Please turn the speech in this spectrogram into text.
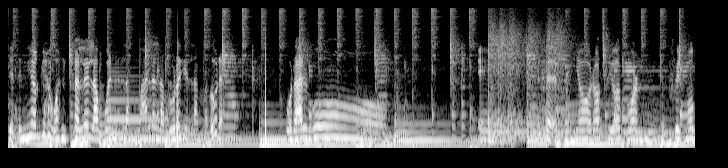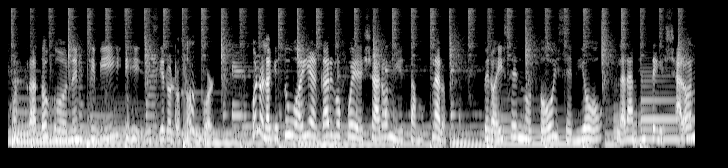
y ha tenido que aguantarle las buenas, las malas, las duras y las maduras. Por algo, eh, el señor Ozzy Osbourne firmó contrato con MTV y hicieron los Osbourne. Bueno, la que estuvo ahí a cargo fue Sharon y estamos claros, pero ahí se notó y se vio claramente que Sharon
